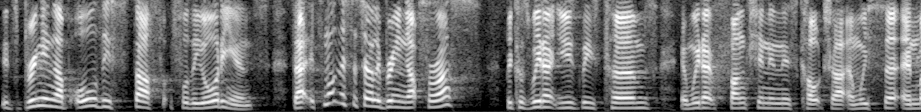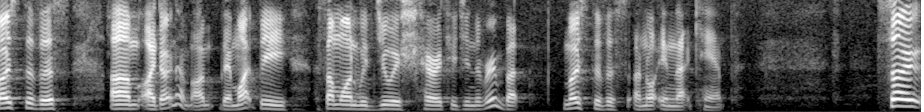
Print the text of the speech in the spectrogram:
it's bringing up all this stuff for the audience that it's not necessarily bringing up for us because we don't use these terms and we don't function in this culture, and, we, and most of us um, I don't know. I'm, there might be someone with Jewish heritage in the room, but most of us are not in that camp. So,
